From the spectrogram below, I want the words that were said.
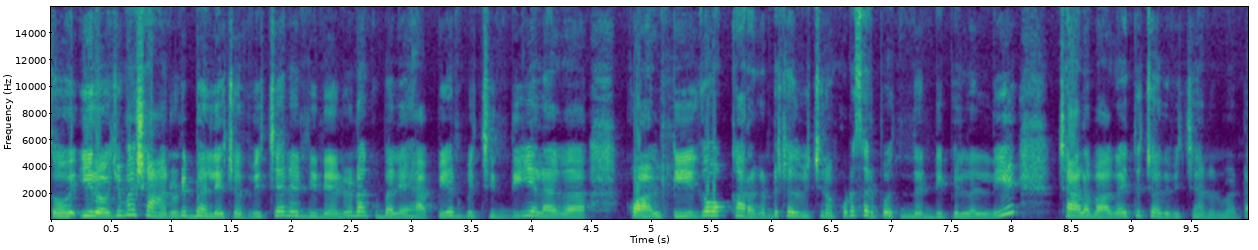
సో ఈరోజు మా షానుని భలే చదివించానండి నేను నాకు భలే హ్యాపీ అనిపించింది. ఇలాగా క్వాలిటీగా ఒక అరగంట చదివించినా కూడా సరిపోతుందండి పిల్లల్ని. చాలా బాగా అయితే చదివించాను అనమాట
